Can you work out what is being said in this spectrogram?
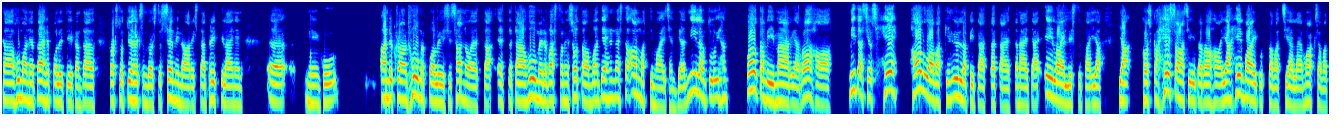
tämä human- ja päihdepolitiikan täällä 2019 seminaarissa, tämä brittiläinen ää, niin kuin underground huumepoliisi sanoi, että, että tämä huumeiden vastainen sota on vain tehnyt näistä ammattimaisempia. Niillä on tullut ihan valtavia määriä rahaa. Mitäs jos he haluavatkin ylläpitää tätä, että näitä ei laillisteta ja, ja koska he saa siitä rahaa ja he vaikuttavat siellä ja maksavat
